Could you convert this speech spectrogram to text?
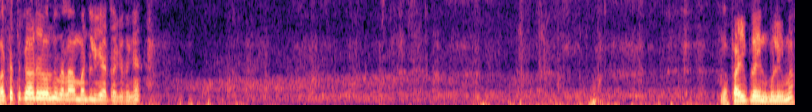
பக்கத்து காடு வந்து வெள்ளா மண்டலி இருக்குதுங்க. இந்த பைப் லைன் மூலிமா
